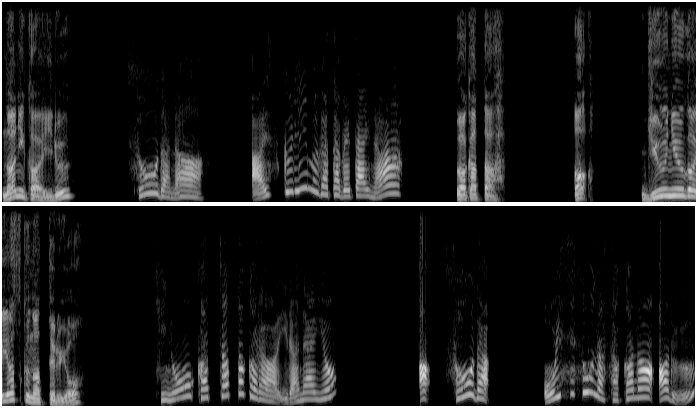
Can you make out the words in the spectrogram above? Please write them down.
何かいる？そうだな。アイスクリームが食べたいな。わかった。あ、牛乳が安くなってるよ。昨日買っちゃったからいらないよ。あ、そうだ。美味しそうな魚ある？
